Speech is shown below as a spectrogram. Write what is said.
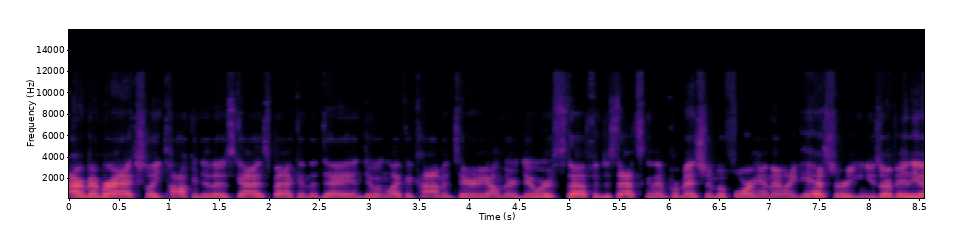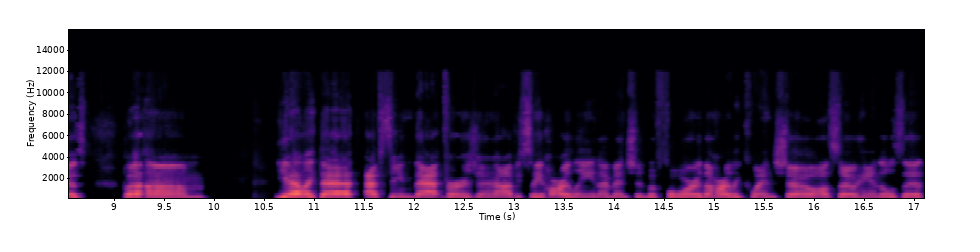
i remember actually talking to those guys back in the day and doing like a commentary on their newer stuff and just asking them permission beforehand they're like yeah sure you can use our videos but um yeah like that i've seen that version obviously harleen i mentioned before the harley quinn show also handles it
